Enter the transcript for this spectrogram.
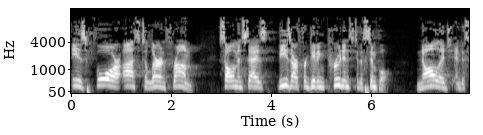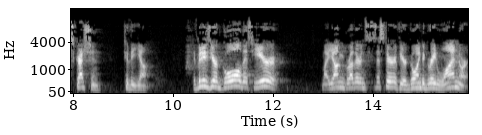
is for us to learn from. Solomon says, these are for giving prudence to the simple, knowledge and discretion to the young. If it is your goal this year, my young brother and sister, if you're going to grade one or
